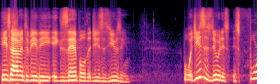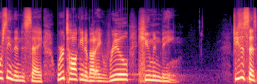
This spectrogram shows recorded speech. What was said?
He's having to be the example that Jesus is using. But what Jesus is doing is, is forcing them to say, we're talking about a real human being. Jesus says,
